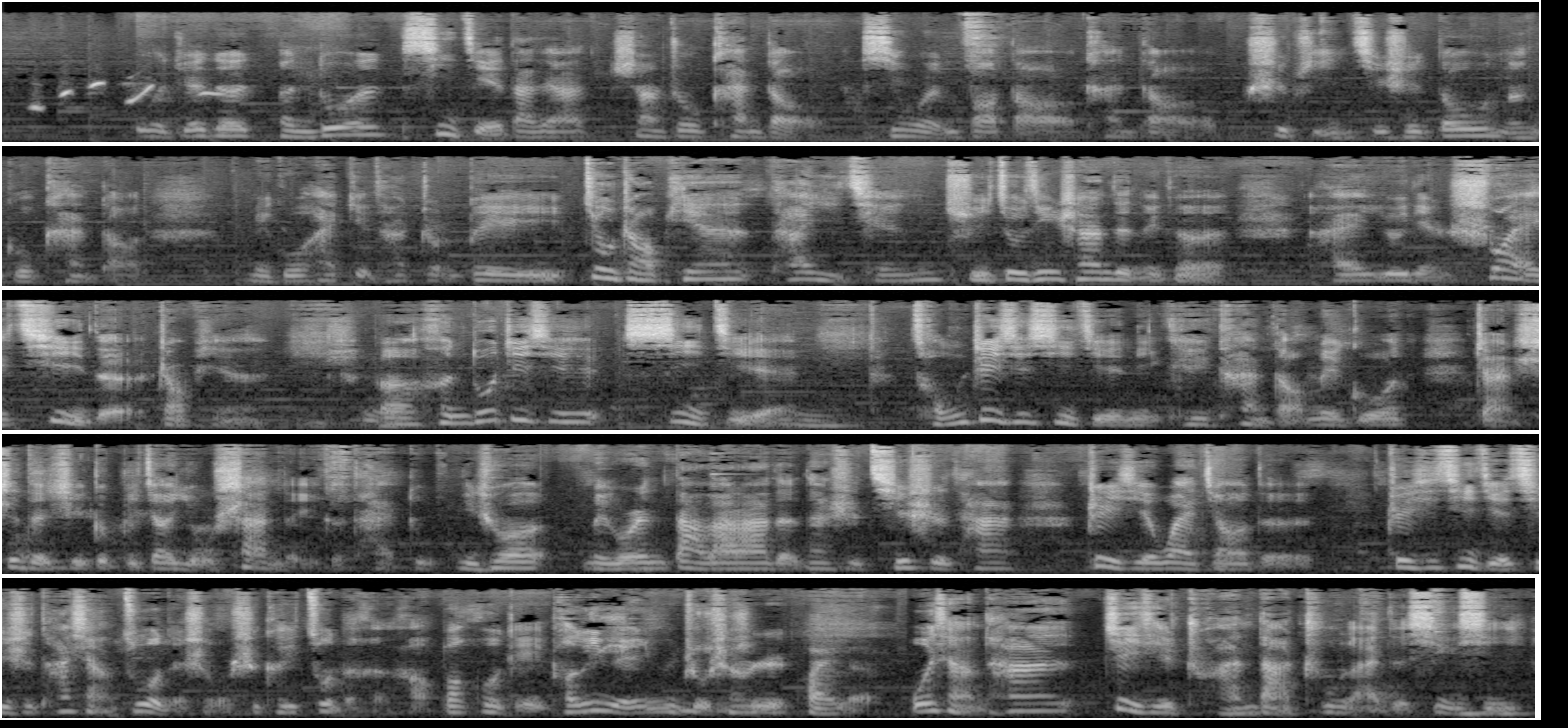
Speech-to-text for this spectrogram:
我觉得很多细节，大家上周看到新闻报道、看到视频，其实都能够看到。美国还给他准备旧照片，他以前去旧金山的那个还有一点帅气的照片，呃，很多这些细节，从这些细节你可以看到美国展示的是一个比较友善的一个态度。你说美国人大拉拉的，但是其实他这些外交的这些细节，其实他想做的时候是可以做得很好，包括给彭丽媛预祝生日快乐。我想他这些传达出来的信息。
